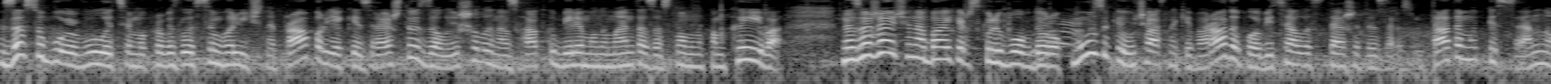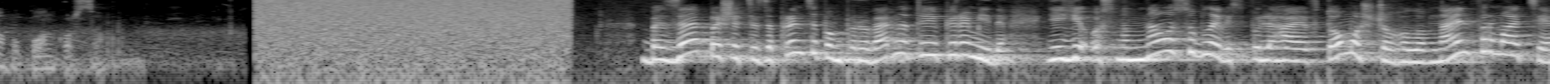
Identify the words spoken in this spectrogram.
За собою вулицями привезли символічний прапор, який зрештою залишили на згадку біля монумента засновникам Києва. Незважаючи на байкерську любов до рок-музики, учасники параду пообіцяли стежити за результатами пісенного конкурсу. БЗ пишеться за принципом перевернутої піраміди. Її основна особливість полягає в тому, що головна інформація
